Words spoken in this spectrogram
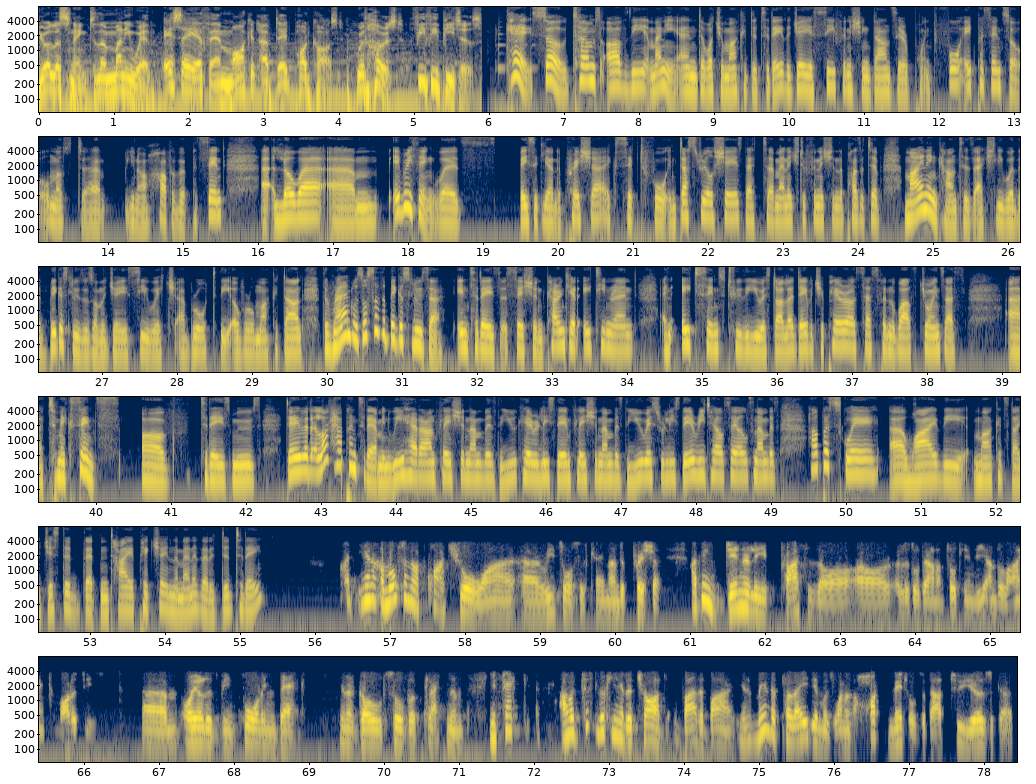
You're listening to the MoneyWeb SAFM Market Update podcast with host Fifi Peters. Okay, so terms of the money and what your market did today, the JSE finishing down 0.48%, so almost. Uh, you know, half of a percent uh, lower. Um, everything was basically under pressure, except for industrial shares that uh, managed to finish in the positive. Mining counters actually were the biggest losers on the JSE, which uh, brought the overall market down. The Rand was also the biggest loser in today's session, currently at 18 Rand and 8 cents to the US dollar. David Shapiro, Sasfin Wealth, joins us uh, to make sense of today's moves. David, a lot happened today. I mean, we had our inflation numbers, the UK released their inflation numbers, the US released their retail sales numbers. Help us square uh, why the markets digested that entire picture in the manner that it did today. You know, I'm also not quite sure why uh, resources came under pressure. I think generally prices are, are a little down. I'm talking the underlying commodities. Um, oil has been falling back you know, gold, silver, platinum. In fact, I was just looking at a chart by the by. You remember, palladium was one of the hot metals about two years ago,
